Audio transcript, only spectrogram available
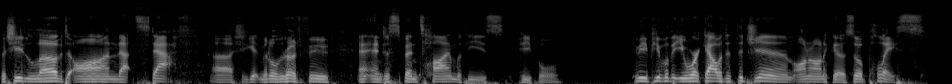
but she loved on that staff. Uh, she'd get middle of the road food and, and just spend time with these people. Could be people that you work out with at the gym. On and on it goes. So a place.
